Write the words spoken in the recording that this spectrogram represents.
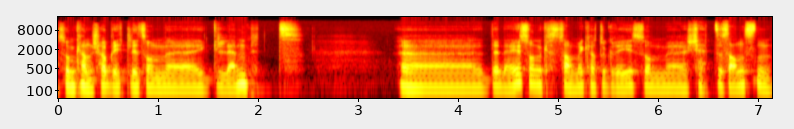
Som kanskje har blitt litt sånn uh, glemt. Den er i sånn samme kategori som Sjette sansen,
